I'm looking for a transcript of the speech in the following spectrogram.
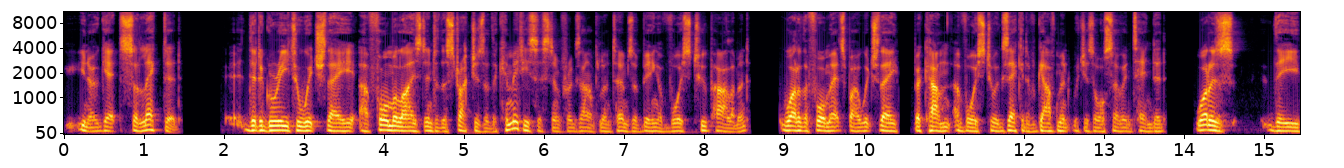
you know, get selected, the degree to which they are formalised into the structures of the committee system, for example, in terms of being a voice to Parliament. What are the formats by which they become a voice to executive government, which is also intended? What is the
